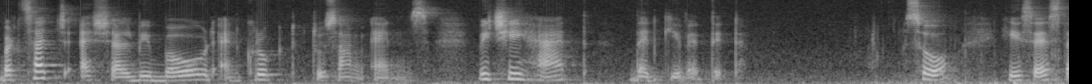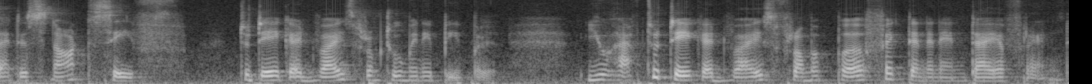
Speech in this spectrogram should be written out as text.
but such as shall be bowed and crooked to some ends, which he hath that giveth it. So he says that is not safe to take advice from too many people. You have to take advice from a perfect and an entire friend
